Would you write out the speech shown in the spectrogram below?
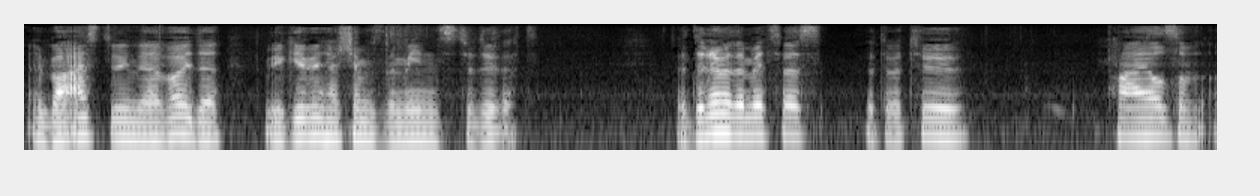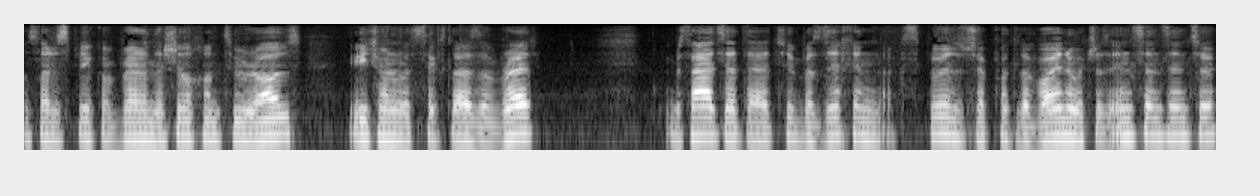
and by us doing the avodah, we're giving Hashem the means to do that. The dinner of the mitzvahs, that there were two piles of, so to speak, of bread on the shulchan, two rows, each one with six loaves of bread. Besides that, there are two bazichin, like spoons, which I put levina, which is incense into,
